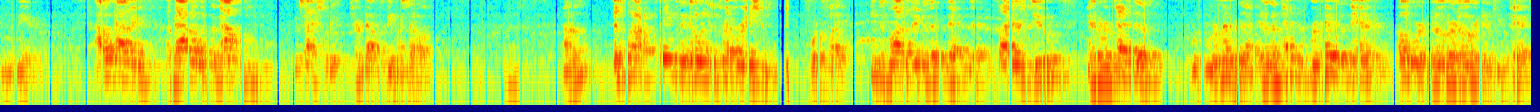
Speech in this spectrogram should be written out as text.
in the mirror. I was having a battle with the mountain, which actually turned out to be myself. Um, there's a lot of things that go into the preparation for a fight. There's a lot of things that, that, that fighters do in a repetitive, remember that, in a repetitive, repetitive manner over and over and over again to prepare.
